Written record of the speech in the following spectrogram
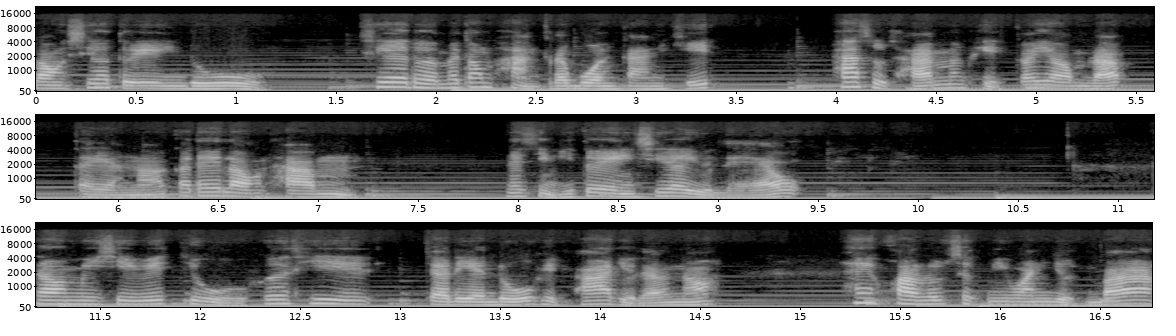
ลองเชื่อตัวเองดู เชื่อโดยไม่ต้องผ่านกระบวนการคิด ถ้าสุดท้ายมันผิดก็ยอมรับ แต่อย่างน้อยก็ได้ลองทำในสิ่งที่ตัวเองเชื่ออยู่แล้ว เรามีชีวิตอยู่เพื่อที่จะเรียนรู้ผิดพลาดอยู่แล้วเนาะ ให้ความรู้สึกมีวันหยุดบ้าง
